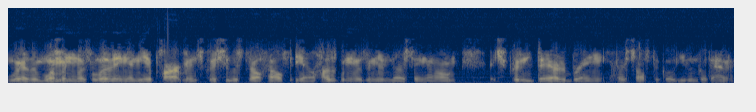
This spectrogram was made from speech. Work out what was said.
where the woman was living in the apartments because she was still healthy, and her husband was in a nursing home, and she couldn't bear to bring herself to go even go down and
